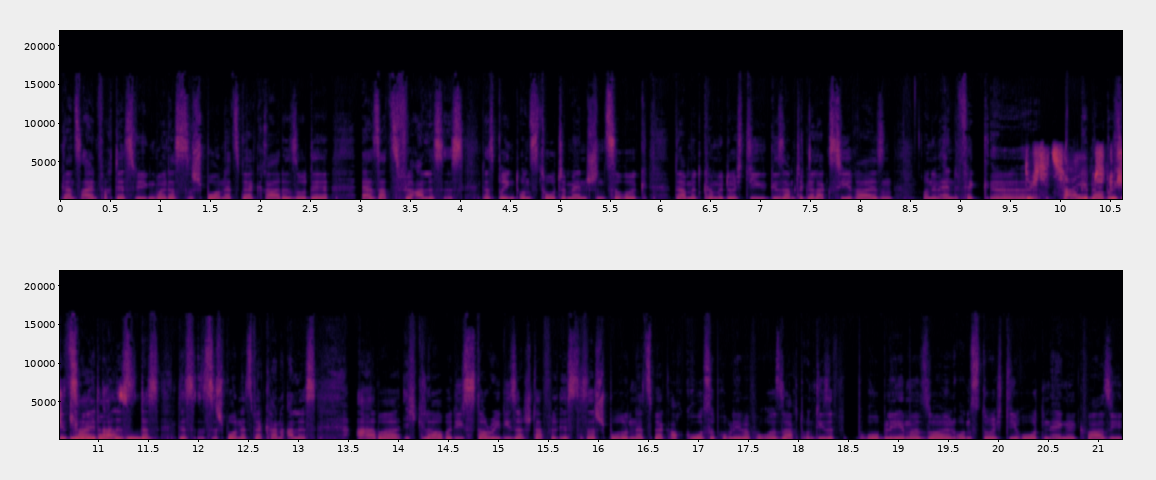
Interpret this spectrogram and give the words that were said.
Ganz einfach deswegen, weil das Spornetzwerk gerade so der Ersatz für alles ist. Das bringt uns tote Menschen zurück, damit können wir durch die gesamte Galaxie reisen und im Endeffekt äh, Durch die Zeit, genau, durch, durch die die Zeit, alles, das, das, das Spornetzwerk kann alles. Aber ich glaube, die Story dieser Staffel ist, dass das Spurennetzwerk auch große Probleme verursacht und diese Probleme sollen uns durch die roten Engel quasi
